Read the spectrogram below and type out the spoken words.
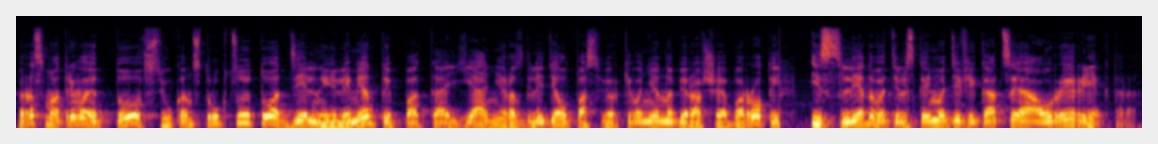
рассматривая то всю конструкцию, то отдельные элементы, пока я не разглядел посверкивание набиравшей обороты исследовательской модификации ауры ректора.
